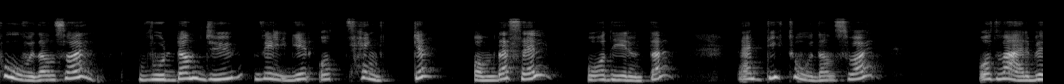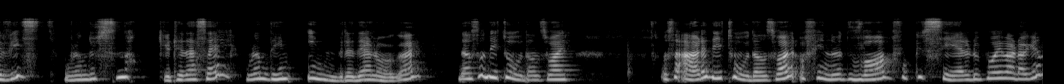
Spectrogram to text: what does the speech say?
hovedansvar hvordan du velger å tenke om deg selv og de rundt deg. Det er ditt hovedansvar og å være bevisst hvordan du snakker til deg selv, hvordan din indre dialog er. Det er også ditt hovedansvar. Og så er det ditt hovedansvar å finne ut hva fokuserer du på i hverdagen.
